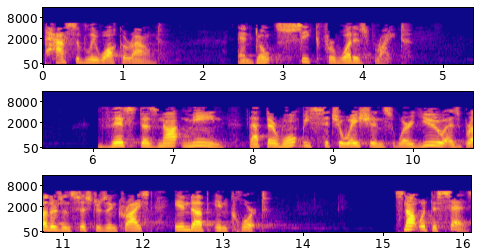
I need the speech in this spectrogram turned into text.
passively walk around and don't seek for what is right. This does not mean that there won't be situations where you, as brothers and sisters in Christ, end up in court. It's not what this says.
